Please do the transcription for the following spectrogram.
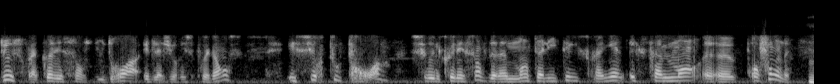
deux, sur la connaissance du droit et de la jurisprudence, et surtout, trois, sur une connaissance de la mentalité israélienne extrêmement euh, profonde. Mmh.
